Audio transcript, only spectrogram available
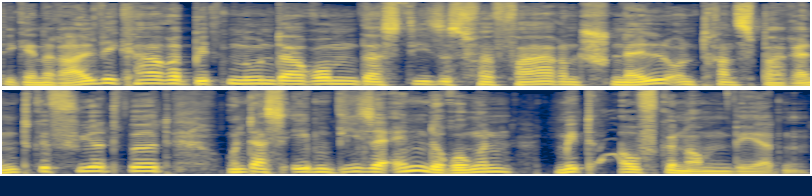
Die Generalvikare bitten nun darum, dass dieses Verfahren schnell und transparent geführt wird und dass eben diese Änderungen mit aufgenommen werden.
